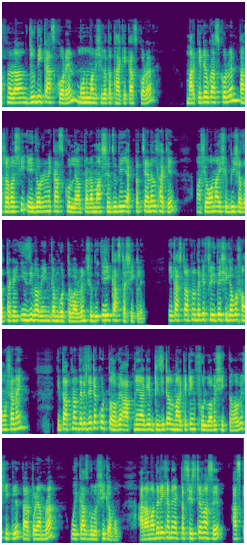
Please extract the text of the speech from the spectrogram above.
আপনারা যদি কাজ করেন, মন মানসিকতা থাকে কাজ করার মার্কেটেও কাজ করবেন, পাশাপাশি এই ধরনের কাজ করলে আপনারা মাসে যদি একটা চ্যানেল থাকে, মাসে অনায়াসে বিশ হাজার টাকা ইজিভাবে ইনকাম করতে পারবেন শুধু এই কাজটা শিখলে। এই কাজটা আপনাদেরকে ফ্রিতে শেখাবো, সমস্যা নাই। কিন্তু আপনাদের যেটা করতে হবে, আপনি আগে ডিজিটাল মার্কেটিং ফুলভাবে শিখতে হবে, শিখলে তারপরে আমরা ওই কাজগুলো শিখাবো। আর আমাদের এখানে একটা সিস্টেম আছে, আজকে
